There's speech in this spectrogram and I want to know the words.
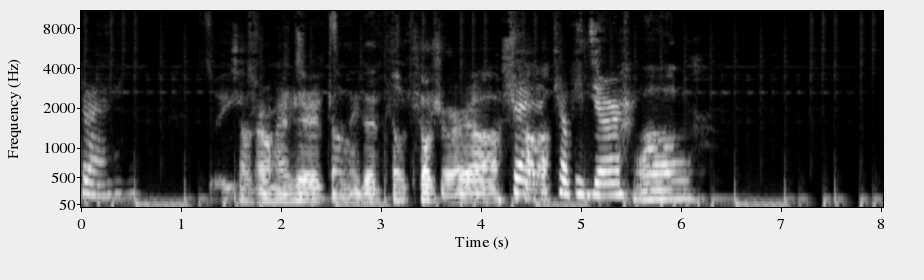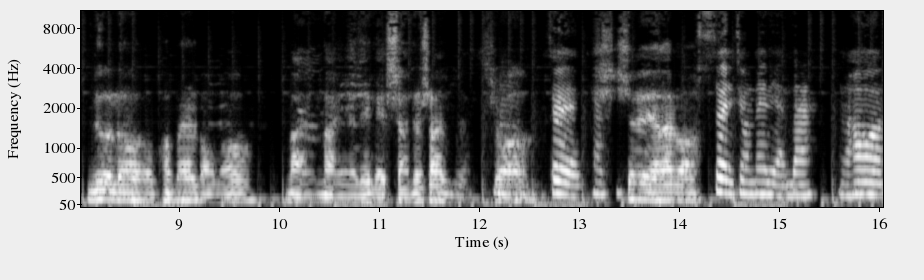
对小时候还是整那个跳跳绳儿啊，是对，吧？跳皮筋儿，啊，乐乐旁边姥姥奶奶奶的给扇着扇子，是吧？嗯对，看是那年代吗？对，就那年代，然后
